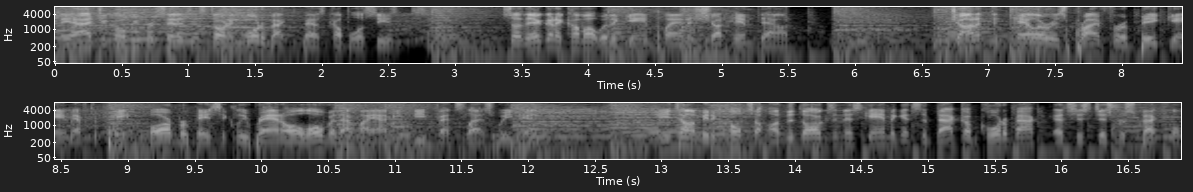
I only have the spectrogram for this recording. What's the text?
They had Jacoby Brissett as a starting quarterback the past couple of seasons. So they're going to come up with a game plan to shut him down. Jonathan Taylor is primed for a big game after Peyton Barber basically ran all over that Miami defense last weekend. And you telling me the Colts are underdogs in this game against the backup quarterback? That's just disrespectful.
